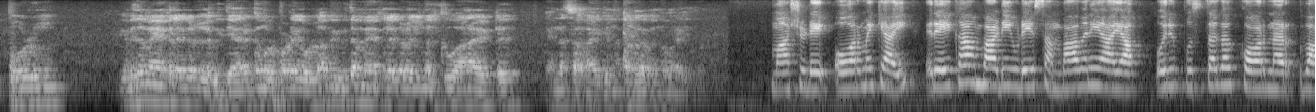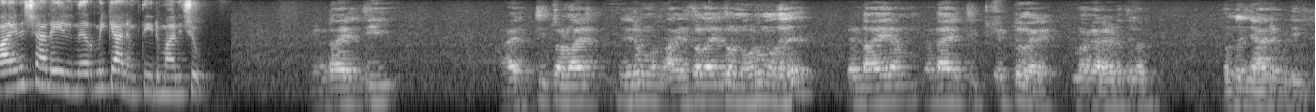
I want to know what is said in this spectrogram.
ഇപ്പോഴും വിവിധ മേഖലകളിൽ വിദ്യാരംഗം ഉൾപ്പെടെയുള്ള വിവിധ മേഖലകളിൽ നിൽക്കുവാനായിട്ട് എന്നെ സഹായിക്കുന്ന ഘടകം എന്ന് പറയുന്നത്. മാഷുടെ ഓർമ്മയ്ക്കായി രേഖ അമ്പാടിയുടെ സംഭാവനയായ ഒരു പുസ്തക കോർണർ വായനശാലയിൽ നിർമ്മിക്കാനും തീരുമാനിച്ചു. രണ്ടായിരത്തി ആയിരത്തി തൊള്ളായിരത്തി ആയിരത്തി തൊള്ളായിരത്തി തൊണ്ണൂറ് മുതൽ രണ്ടായിരം രണ്ടായിരത്തി എട്ട് വരെ ഉള്ള കാലഘട്ടത്തിലും ഒന്നും ഞാനും ഇവിടെ ഇല്ല.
